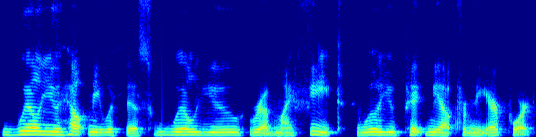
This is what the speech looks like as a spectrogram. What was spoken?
Will you help me with this? Will you rub my feet? Will you pick me up from the airport?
